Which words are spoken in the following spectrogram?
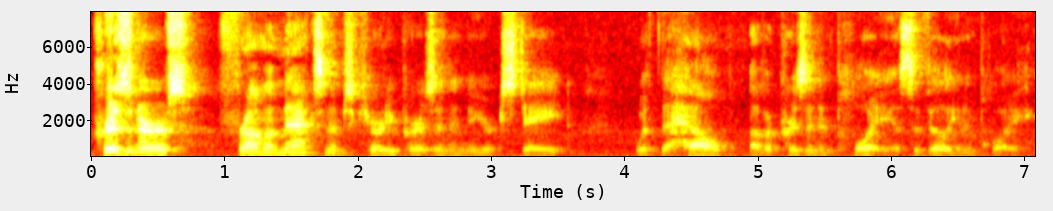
prisoners from a maximum security prison in New York State with the help of a prison employee, a civilian employee,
